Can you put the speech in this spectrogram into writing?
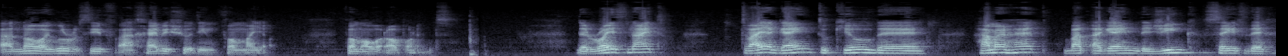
uh, know I will receive a heavy shooting from my from our opponents. The Wraith Knight try again to kill the Hammerhead but again the Jink saves the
